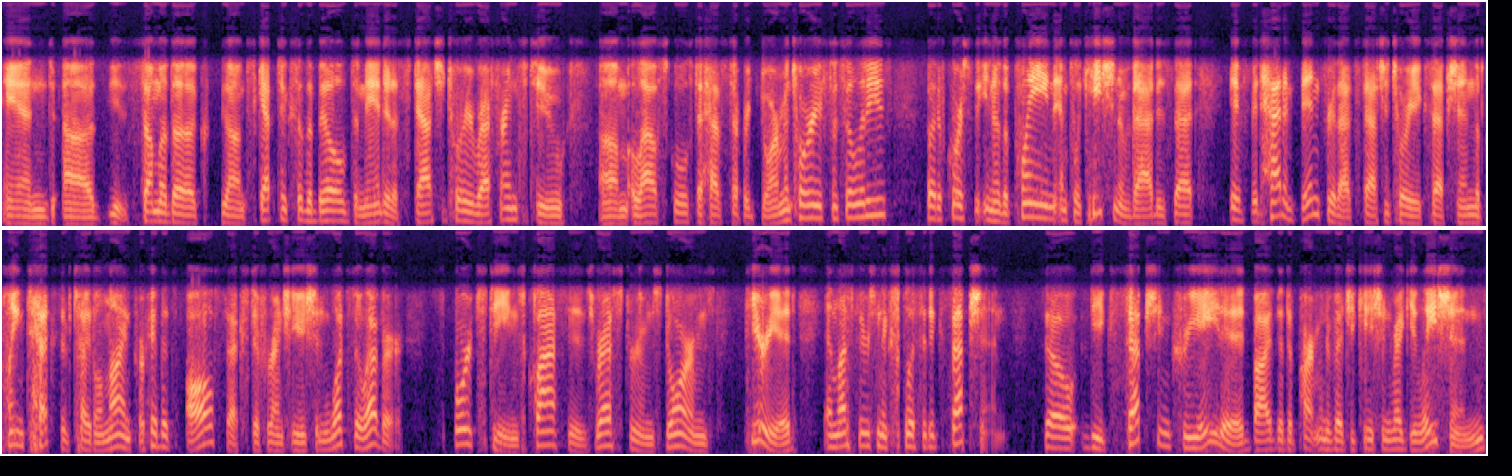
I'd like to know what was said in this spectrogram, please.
And uh, some of the um, skeptics of the bill demanded a statutory reference to um, allow schools to have separate dormitory facilities. But of course, you know, the plain implication of that is that if it hadn't been for that statutory exception, the plain text of Title IX prohibits all sex differentiation whatsoever. Sports teams, classes, restrooms, dorms, period, unless there's an explicit exception. So the exception created by the Department of Education regulations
